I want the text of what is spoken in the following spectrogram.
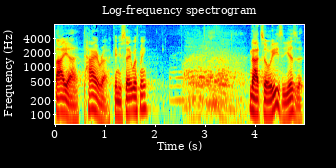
Thyatira. Can you say it with me? Not so easy, is it?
